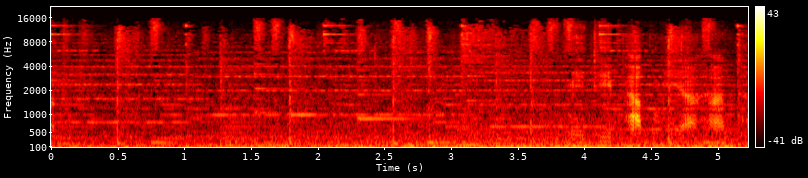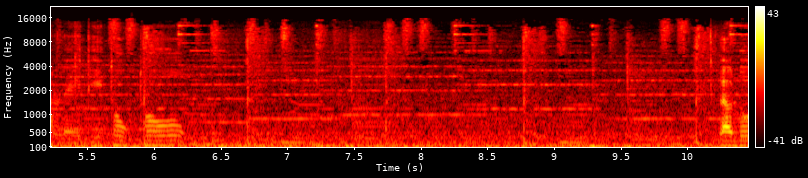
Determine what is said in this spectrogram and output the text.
ร มีที่พักมีอาหารทะเลที่ทุกๆ เราดู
